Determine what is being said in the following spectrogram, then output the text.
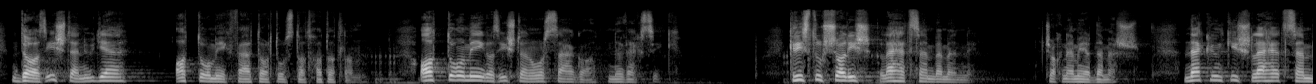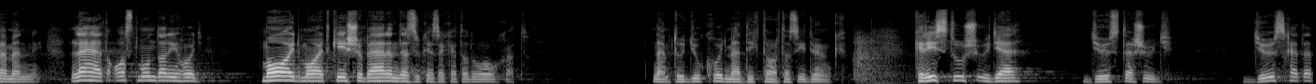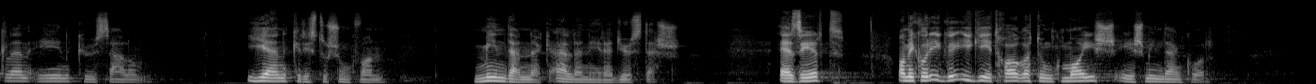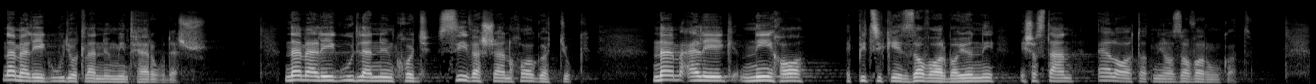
de az Isten ügye attól még feltartóztathatatlan. Attól még az Isten országa növekszik. Krisztussal is lehet szembe menni, csak nem érdemes. Nekünk is lehet szembe menni. Lehet azt mondani, hogy majd, majd később elrendezzük ezeket a dolgokat. Nem tudjuk, hogy meddig tart az időnk. Krisztus ügye győztes ügy. Győzhetetlen én kőszálom. Ilyen Krisztusunk van. Mindennek ellenére győztes. Ezért, amikor igét hallgatunk ma is és mindenkor, nem elég úgy ott lennünk, mint Heródes. Nem elég úgy lennünk, hogy szívesen hallgatjuk. Nem elég néha egy picikét zavarba jönni, és aztán elaltatni a zavarunkat.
